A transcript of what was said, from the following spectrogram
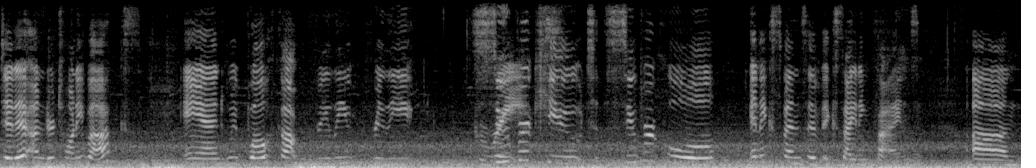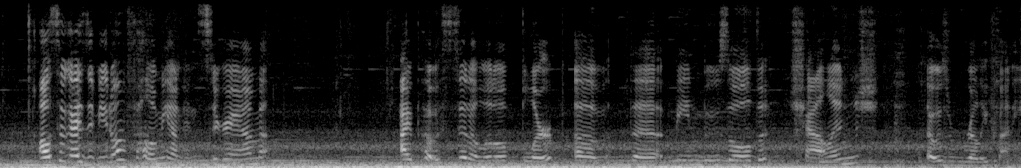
did it under 20 bucks and we both got really really super cute, super cool, inexpensive, exciting finds. Um, also guys, if you don't follow me on Instagram, I posted a little blurb of the Bean Boozled challenge. That was really funny.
